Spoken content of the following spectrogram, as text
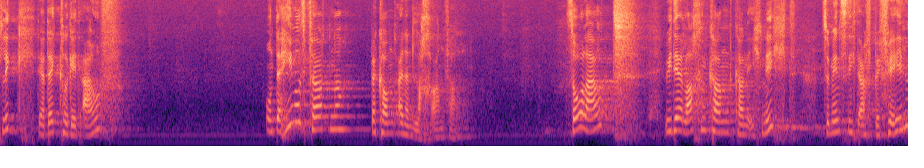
klick, der Deckel geht auf und der Himmelspförtner bekommt einen Lachanfall. So laut, wie der lachen kann, kann ich nicht, zumindest nicht auf Befehl.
